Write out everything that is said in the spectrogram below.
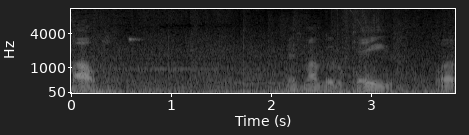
lost. There's my little cave. Well,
